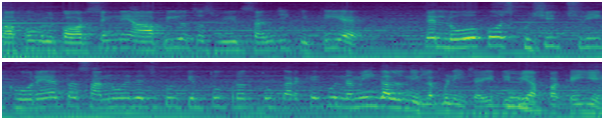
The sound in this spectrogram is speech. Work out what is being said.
ਬਾਪੂ ਬਲਕੌਰ ਸਿੰਘ ਨੇ ਆਪ ਹੀ ਉਹ ਤਸਵੀਰ ਸਾਂਝੀ ਕੀਤੀ ਹੈ ਤੇ ਲੋਕ ਉਸ ਖੁਸ਼ੀ 'ਚ ਸ਼ਰੀਕ ਹੋ ਰਹੇ ਆ ਤਾਂ ਸਾਨੂੰ ਇਹਦੇ 'ਚ ਕੋਈ ਕਿੰਤੂ ਪਰੰਤੂ ਕਰਕੇ ਕੋਈ ਨਵੀਂ ਗੱਲ ਨਹੀਂ ਲੱਭਣੀ ਚਾਹੀਦੀ ਵੀ। ਆਪਾਂ ਕਹੀਏ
